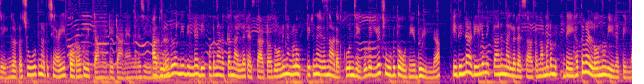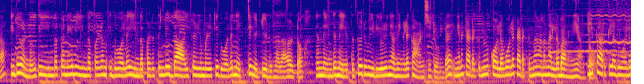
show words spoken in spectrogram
ചെയ്യും കേട്ടോ. ചൂടിനൊരു ചെറിയ കുറവ് കിട്ടാൻ വേണ്ടിയിട്ടാണ് അങ്ങനെ ചെയ്യുന്നത്. അതുകൊണ്ട് തന്നെ ഇതിന്റെ അടിയിൽ കൂടെ നടക്കാൻ നല്ല രസമാട്ടോ അതുകൊണ്ട് ഞങ്ങൾ ഒത്തിരി നേരം നടക്കുകയും ചെയ്തു. വലിയ ചൂട് തോന്നിയതും ഇല്ല. ഇതിന്റെ അടിയിൽ നിൽക്കാനും നല്ല രസമാട്ടോ നമ്മുടെ ദേഹത്ത് വെള്ളമൊന്നും വീഴത്തില്ല. ഇത് കണ്ടോ ഇത് ഈന്തപ്പനയിൽ ഈന്തപ്പഴം ഇതുപോലെ ഈന്തപ്പഴത്തിന്റെ ഇതായി കഴിയുമ്പോഴേക്കും ഇതുപോലെ നെറ്റ് കെട്ടിയിടുന്നതാണ് കേട്ടോ. ഞാൻ എന്റെ നേരത്തെ ഒരു വീഡിയോയിൽ ഞാൻ നിങ്ങളെ കാണിച്ചിട്ടുണ്ട്. ഇങ്ങനെ കിടക്കുന്നത് കൊല പോലെ കിടക്കുന്നത് കാണാൻ നല്ല ഭംഗിയാണ്. ഈ പാർക്കിൽ അതുപോലെ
